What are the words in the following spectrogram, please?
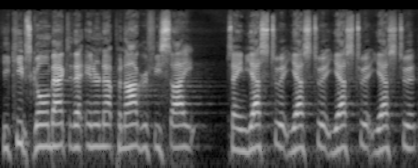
he keeps going back to that internet pornography site, saying yes to it, yes to it, yes to it, yes to it.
